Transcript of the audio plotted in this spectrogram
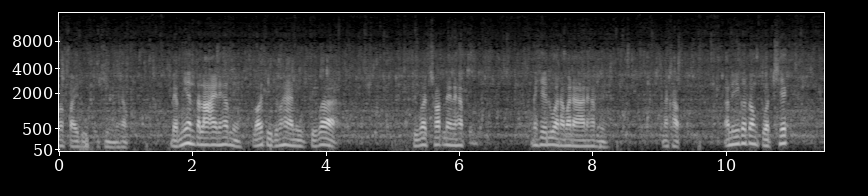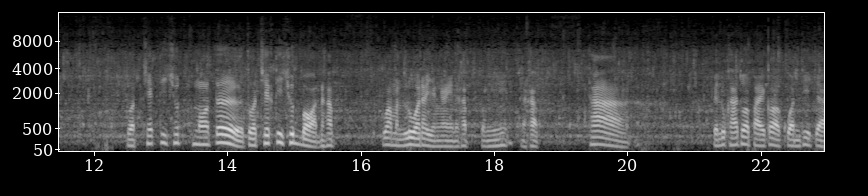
ว่าไฟดูดจริงๆนะครับ แบบนี้อันตรายนะครับนี่ร้อยสี่สิบห้านี่ถือว่า ถือว่าช็อตเลยนะครับ ไม่ใช่รั่วธรรมดานะครับนี่นะครับ อันนี้ก็ต้องตรวจเช็ค ตรวจเช็คที่ชุดมอเตอร์ ตรวจเช็คที่ชุดบอร์ดนะครับ ว่ามันรั่วได้ยังไงนะครับ ตรงนี้นะครับ ถ้าเป็นลูกค้าทั่วไปก็ควรที่จะ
